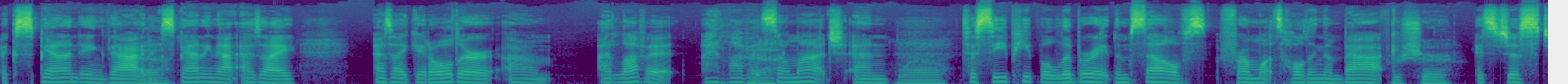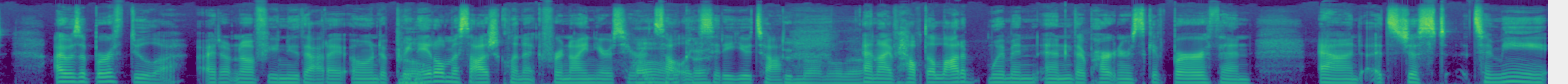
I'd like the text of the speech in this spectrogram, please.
expanding that and expanding that as I as I get older um I love it I love Yeah. it so much and wow. to see people liberate themselves from what's holding them back For sure. it's just I was a birth doula I don't know if you knew that I owned a prenatal massage clinic for 9 years here Oh, in Salt Lake. City Utah Did not know that. and I've helped a lot of women and their partners give birth and and it's just to me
